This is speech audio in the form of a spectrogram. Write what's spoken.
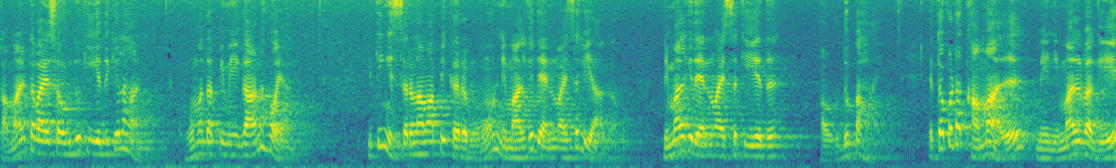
කමල්ට වයස අවුරුදු කීයද කියලා අහන්නේ. කොහොමද අපි මේ ගාන හොයන්නේ? ඉතින් ඉස්සරලාම අපි කරමු නිමල්ගේ දැන් වයස ලියාගමු. නිමල්ගේ දැන් වයස කීයද? අවුරුදු 5යි. එතකොට කමල් මේ නිමල් වගේ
